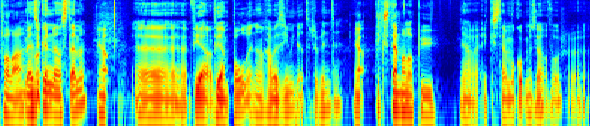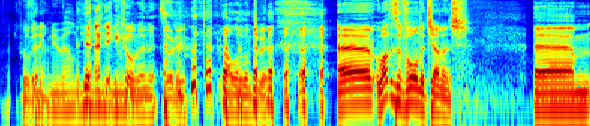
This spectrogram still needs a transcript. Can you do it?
Voilà. Mensen kunnen dan stemmen. Ja. Eh, via, via een poll. En dan gaan we zien wie dat er wint. Hè. Ja, ik stem al op u. Ja, ik stem ook op mezelf hoor. Eh, ik wil Dat vind winnen. ik nu wel niet... Ja, nee, ik wil winnen. Sorry. Alles om te winnen. Wat is de volgende challenge? Ehm,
